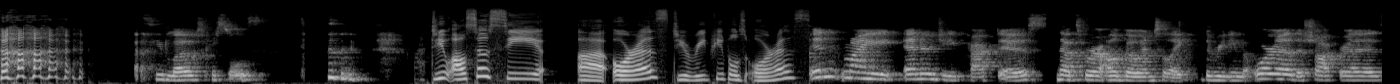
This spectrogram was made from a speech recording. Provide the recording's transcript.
Yes, he loves crystals. Do you also see uh, auras? Do you read people's auras? In my energy practice, that's where I'll go into like the reading the aura, the chakras,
